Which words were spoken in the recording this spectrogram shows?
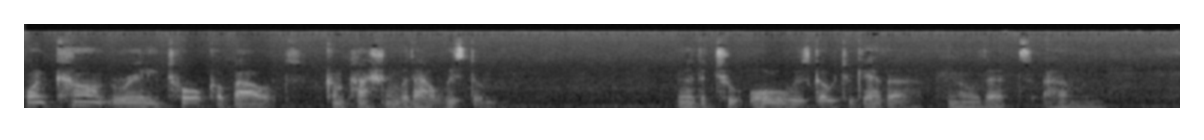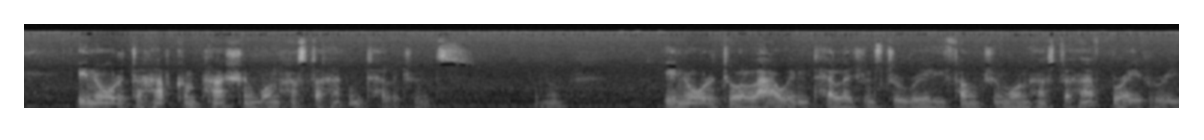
one can't really talk about compassion without wisdom. You know, the two always go together. You know, that um, in order to have compassion, one has to have intelligence. You know? In order to allow intelligence to really function, one has to have bravery.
